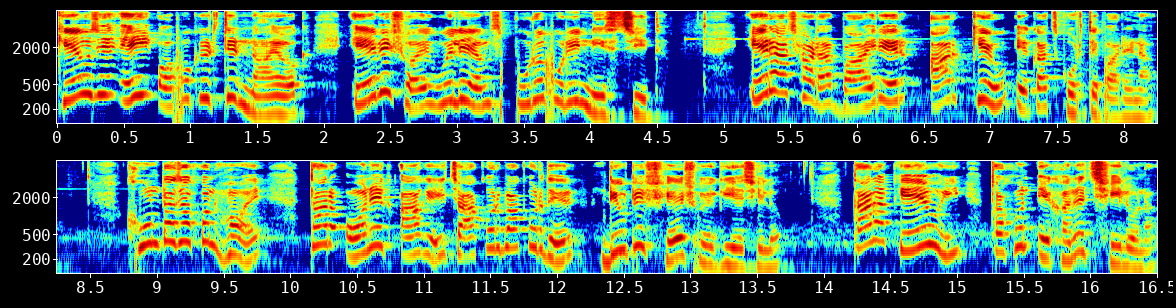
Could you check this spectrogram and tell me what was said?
কেউ যে এই অপকীর্তির নায়ক, এ বিষয়ে উইলিয়ামস পুরোপুরি নিশ্চিত। এরা ছাড়া বাইরের আর কেউ একাজ করতে পারে না। খুনটা যখন হয়, তার অনেক আগেই চাকর বাকরদের ডিউটি শেষ হয়ে গিয়েছিল। তারা কেউই তখন এখানে ছিল না।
